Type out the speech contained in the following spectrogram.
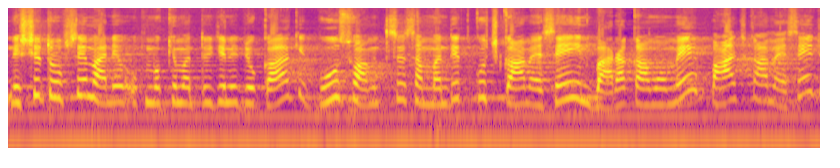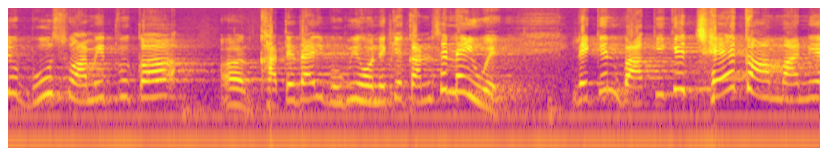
निश्चित रूप से माननीय उप मुख्यमंत्री जी ने जो कहा कि भू स्वामित्व से संबंधित कुछ काम ऐसे हैं इन बारह कामों में पाँच काम ऐसे हैं जो भू स्वामित्व का खातेदारी भूमि होने के कारण से नहीं हुए। लेकिन बाकी के छह काम माननीय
